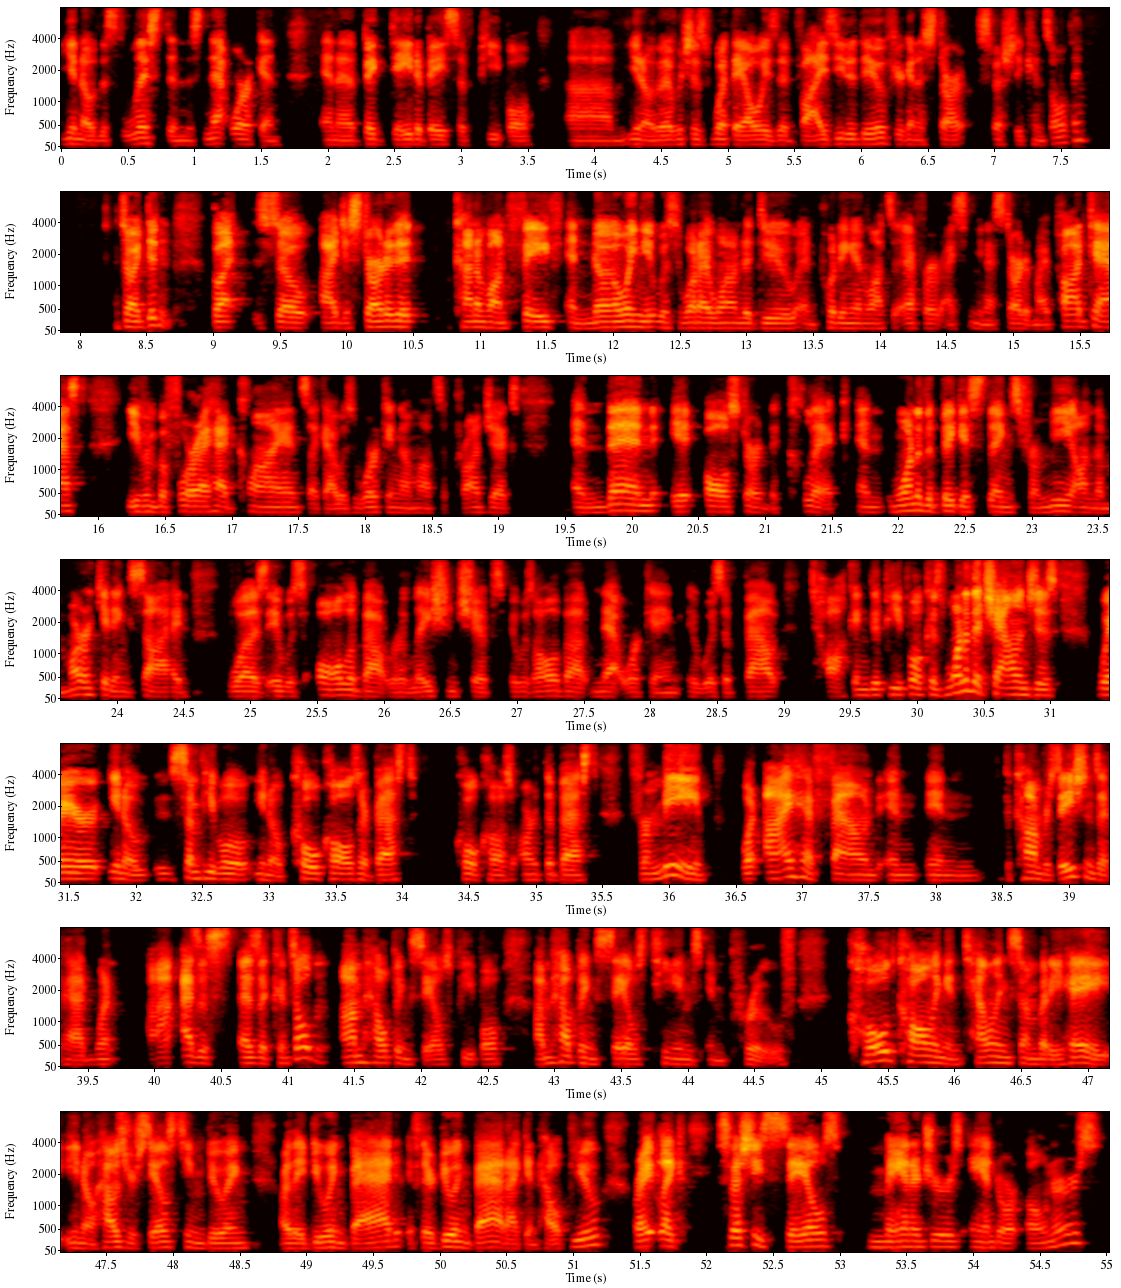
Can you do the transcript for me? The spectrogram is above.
you know this list and this network and and a big data database of people, um, you know, which is what they always advise you to do if you're going to start, especially consulting. So I didn't, but so I just started it kind of on faith and knowing it was what I wanted to do and putting in lots of effort. I, mean, I started my podcast even before I had clients, like I was working on lots of projects. And then it all started to click. And one of the biggest things for me on the marketing side was it was all about relationships. It was all about networking. It was about talking to people. Because one of the challenges where, you know, some people, you know, cold calls are best, cold calls aren't the best. For me, what I have found in in the conversations I've had when as a as a consultant, I'm helping salespeople. I'm helping sales teams improve. Cold calling and telling somebody, "Hey, you know, how's your sales team doing? Are they doing bad? If they're doing bad, I can help you." Right? Like, especially sales managers and or owners,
